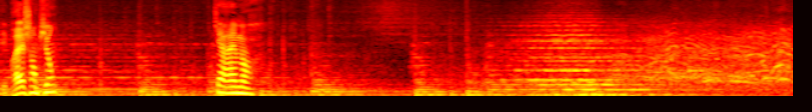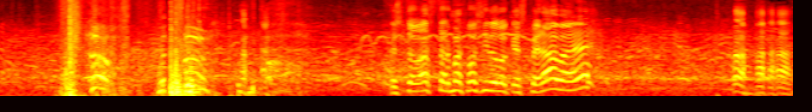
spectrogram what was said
T'es prêt, champion? Carrément. Estar más fácil de lo que esperaba, ¿eh? Va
